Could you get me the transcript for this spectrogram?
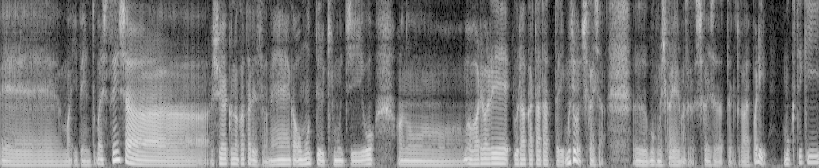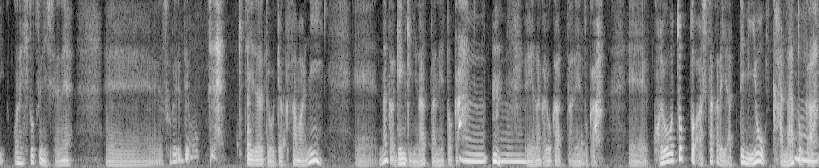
えーまあ、イベント、まあ、出演者主役の方ですよねが思っている気持ちを、あのーまあ、我々裏方だったりもちろん司会者僕も司会やりますが司会者だったりとかやっぱり目的をね一つにしてね、えー、それでもって来ていただいたお客様に、えー、なんか元気になったねとか、うんうん、えー、なんか良かったねとか、えー、これをちょっと明日からやってみようかなとか、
